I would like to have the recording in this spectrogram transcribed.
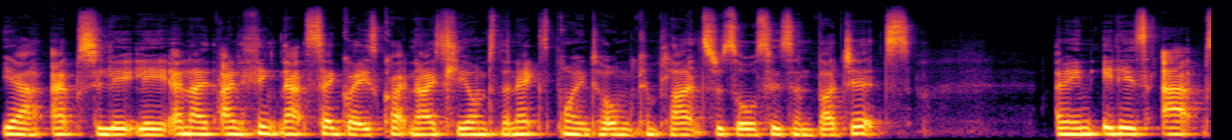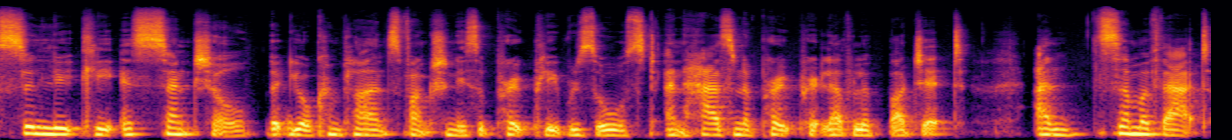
Yeah, absolutely. And I, I think that segues quite nicely onto the next point on compliance resources and budgets. I mean, it is absolutely essential that your compliance function is appropriately resourced and has an appropriate level of budget. And some of that,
